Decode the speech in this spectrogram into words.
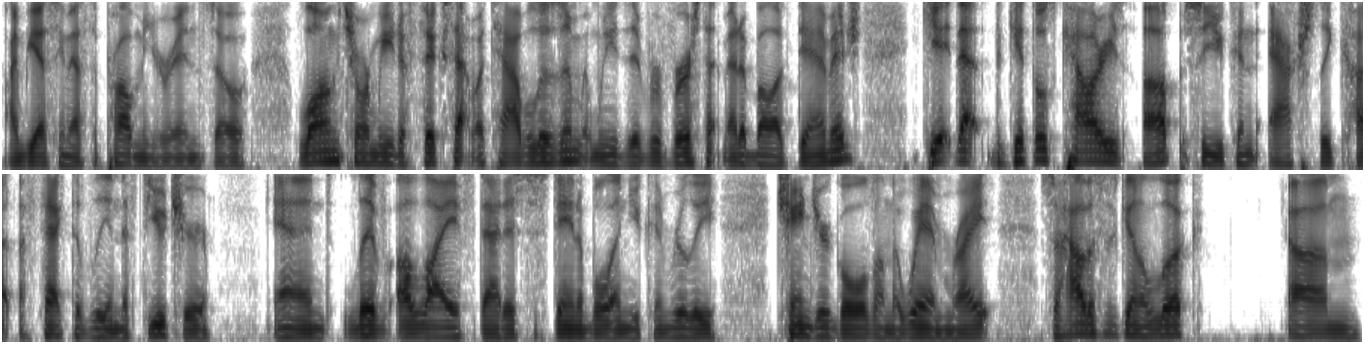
I'm guessing that's the problem you're in. So long term we need to fix that metabolism and we need to reverse that metabolic damage. Get that get those calories up so you can actually cut effectively in the future and live a life that is sustainable and you can really change your goals on the whim, right? So, how this is going to look um,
